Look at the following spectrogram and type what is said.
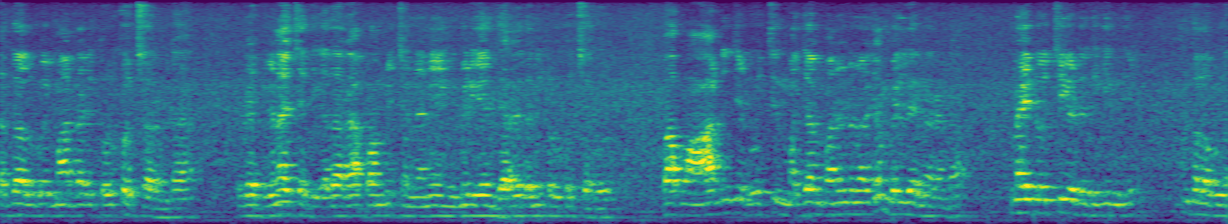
పెద్దవాళ్ళు పోయి మాట్లాడి తొడుకొచ్చారంట రేపు వినాయక చవితి కదా రా పంపించండి అని ఇమ్మీడియట్ ఏం జరగదని తొడుకొచ్చారు పాపం ఆరు నుంచి ఇటు వచ్చి మధ్యాహ్నం పన్నెండున్నరకే బయలుదేరినారంట. నైట్ వచ్చి ఇటు దిగింది. అంత లోపల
